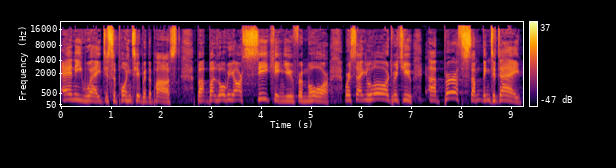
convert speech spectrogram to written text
any way disappointed with the past, but, but Lord, we are seeking you for more. We're saying, Lord, would you uh, birth something today?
